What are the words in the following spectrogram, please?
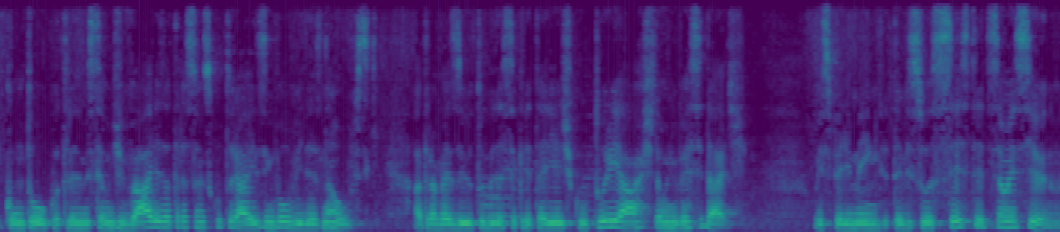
e contou com a transmissão de várias atrações culturais envolvidas na UFSC, através do YouTube da Secretaria de Cultura e Arte da Universidade. O experimento teve sua sexta edição esse ano,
